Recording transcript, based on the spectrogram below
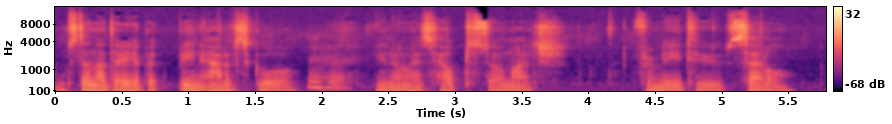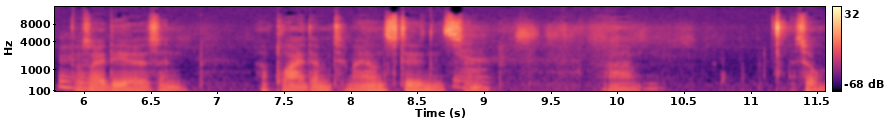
I'm still not there yet, but being out of school, Mm-hmm. you know, has helped so much for me to settle those Mm-hmm. ideas and apply them to my own students. Yeah. And um, so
